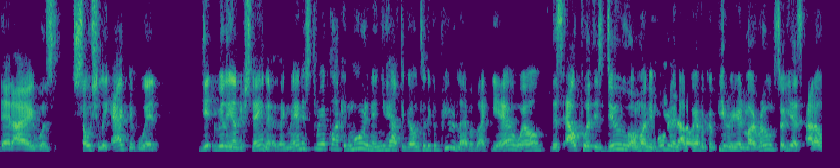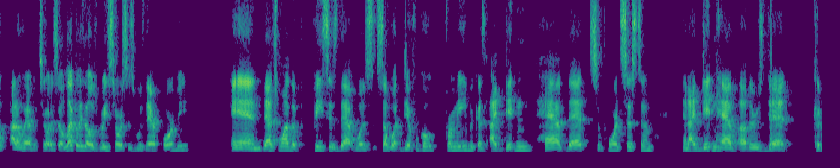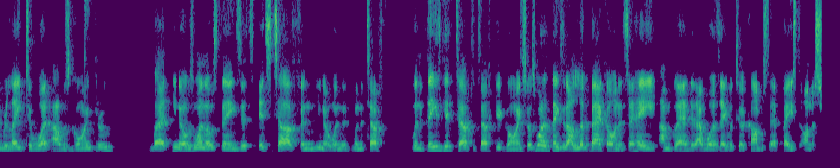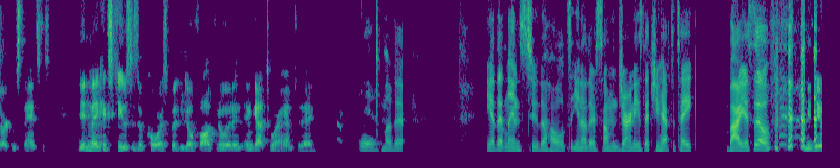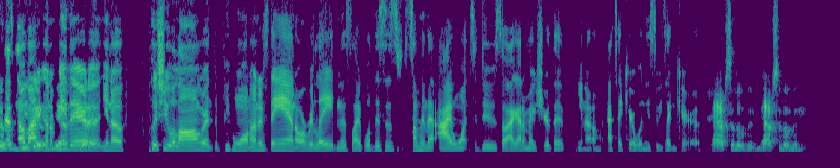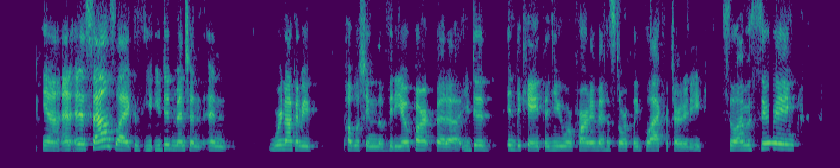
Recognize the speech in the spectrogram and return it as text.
that I was socially active with didn't really understand that. I was like, man, it's three o'clock in the morning and you have to go to the computer lab. I'm like, yeah, well, this output is due on Monday morning. And I don't have a computer here in my room. So yes, I don't I don't have a choice. So luckily those resources was there for me. And that's one of the pieces that was somewhat difficult for me because I didn't have that support system and I didn't have others that could relate to what I was going through. But you know, it was one of those things. It's it's tough, and you know, when the when the tough when the things get tough, the tough get going. So it's one of the things that I look back on and say, hey, I'm glad that I was able to accomplish that based on the circumstances. Didn't make excuses, of course, but you know, fought through it and, and got to where I am today. Yeah. Love that. Yeah, that lends to the whole, you know, there's some journeys that you have to take by yourself. You do. there's nobody going to yeah, be there yeah. to, you know, push you along or people won't understand or relate. And it's like, well, this is something that I want to do. So I got to make sure that, you know, I take care of what needs to be taken care of. Absolutely. Absolutely. Yeah. And, and it sounds like you, you did mention, and we're not going to be publishing the video part, but uh, you did indicate that you were part of a historically Black fraternity. So I'm assuming,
